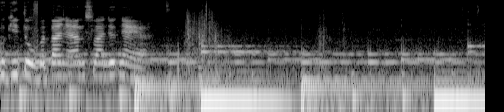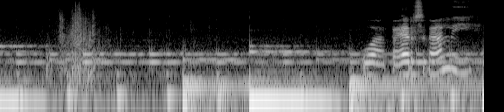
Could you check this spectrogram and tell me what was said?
Begitu pertanyaan selanjutnya ya. Wah, PR sekali.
